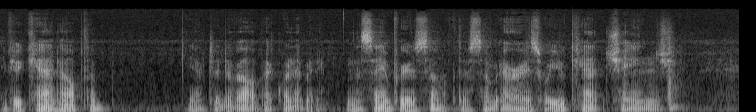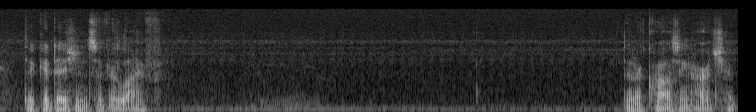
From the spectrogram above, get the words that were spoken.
If you can't help them, you have to develop equanimity. And the same for yourself. There's some areas where you can't change the conditions of your life that are causing hardship.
